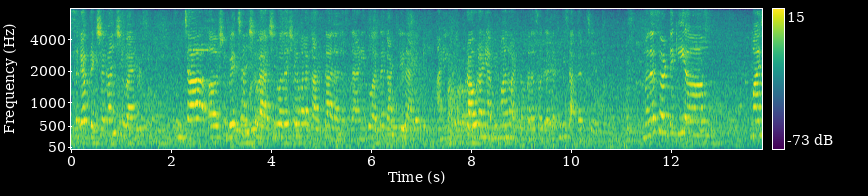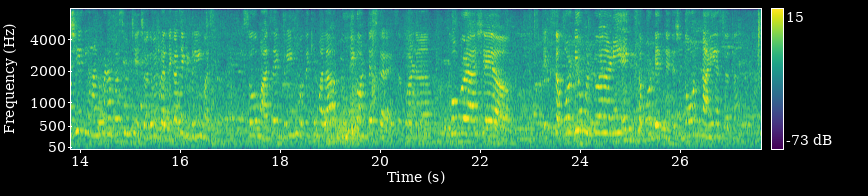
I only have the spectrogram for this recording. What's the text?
सगळ्या प्रेक्षकांशिवाय तुमच्या शुभेच्छांशिवाय आशीर्वादाशिवाय मला गाठता आला नसता आणि तो आता गाठलेला आहे आणि खूप प्राऊड आणि अभिमान वाटतो मला स्वतःचा की मी सातारची आहे. मला असं वाटतं की माझी एक लहानपणापासूनची इच्छा होती म्हणजे प्रत्येकाचं एक ड्रीम असतं. सो माझं एक ड्रीम होतं की मला ब्युटी कॉन्टेस्ट करायचं. पण खूप वेळा असे एक सपोर्टिव्ह म्हणतो आणि एक सपोर्ट देत नाही तसे दोन नाणी असतात ना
